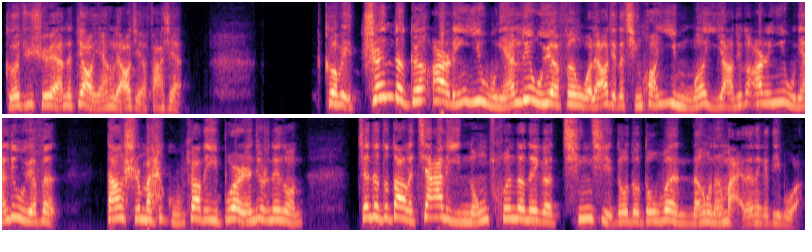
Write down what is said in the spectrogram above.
格局学员的调研和了解发现，各位真的跟二零一五年六月份我了解的情况一模一样，就跟二零一五年六月份当时买股票的一波人，就是那种。真的都到了家里农村的那个亲戚都都都问能不能买的那个地步了。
